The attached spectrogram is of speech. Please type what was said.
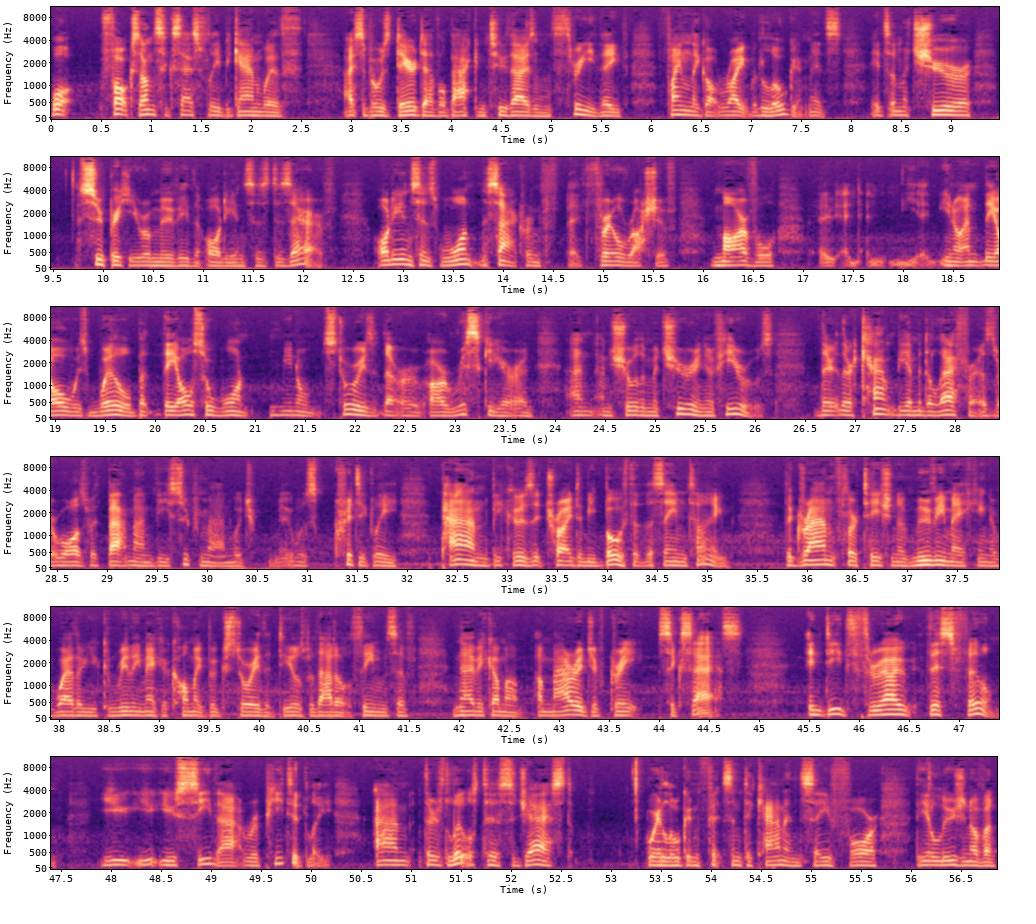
what Fox unsuccessfully began with, I suppose, Daredevil back in 2003, they've finally got right with Logan. It's it's a mature superhero movie that audiences deserve. Audiences want the saccharine uh, thrill rush of Marvel, uh, you know, and they always will. But they also want, you know, stories that are, are riskier and, and, and show the maturing of heroes there there can't be a middle effort as there was with Batman v Superman, which was critically panned because it tried to be both at the same time. The grand flirtation of movie making, of whether you can really make a comic book story that deals with adult themes, have now become a, a marriage of great success. Indeed, throughout this film, you, you, you see that repeatedly, and there's little to suggest where Logan fits into canon, save for the illusion of an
